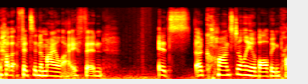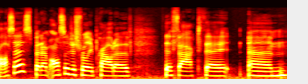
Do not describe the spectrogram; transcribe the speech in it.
how that fits into my life and it's a constantly evolving process, but I'm also just really proud of the fact that um,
